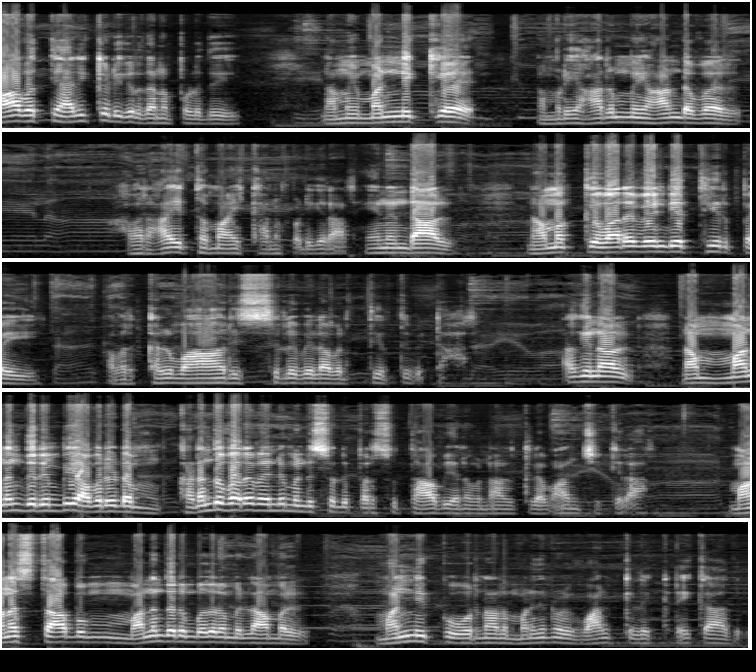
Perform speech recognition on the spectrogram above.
பாவத்தை அறிக்கடுகிறதான பொழுது நம்மை மன்னிக்க நம்முடைய அருமை ஆண்டவர் அவர் ஆயத்தமாய் காணப்படுகிறார். ஏனென்றால் நமக்கு வர வேண்டிய தீர்ப்பை அவர் கல்வாரி சிலுவில் அவர் தீர்த்து விட்டார். ஆகினால் நாம் மனம் திரும்பி அவரிடம் கடந்து வர வேண்டும் என்று சொல்லி பரிசு தாவியானவர் நாட்களை வாஞ்சிக்கிறார். மனஸ்தாபம் மனந்திரும்புதலும் இல்லாமல் மன்னிப்பு ஒரு நாள் மனிதனுடைய வாழ்க்கையில் கிடைக்காது.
